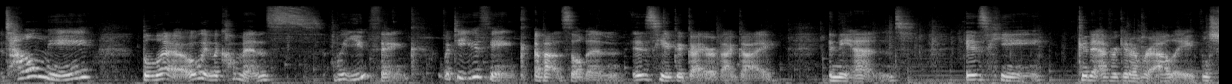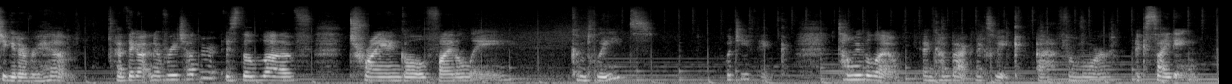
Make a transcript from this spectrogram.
Tell me below in the comments what you think. What do you think about Sylvain? Is he a good guy or a bad guy in the end? Is he gonna ever get over Allie? Will she get over him? Have they gotten over each other? Is the love triangle finally complete? What do you think? Tell me below and come back next week uh, for more exciting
